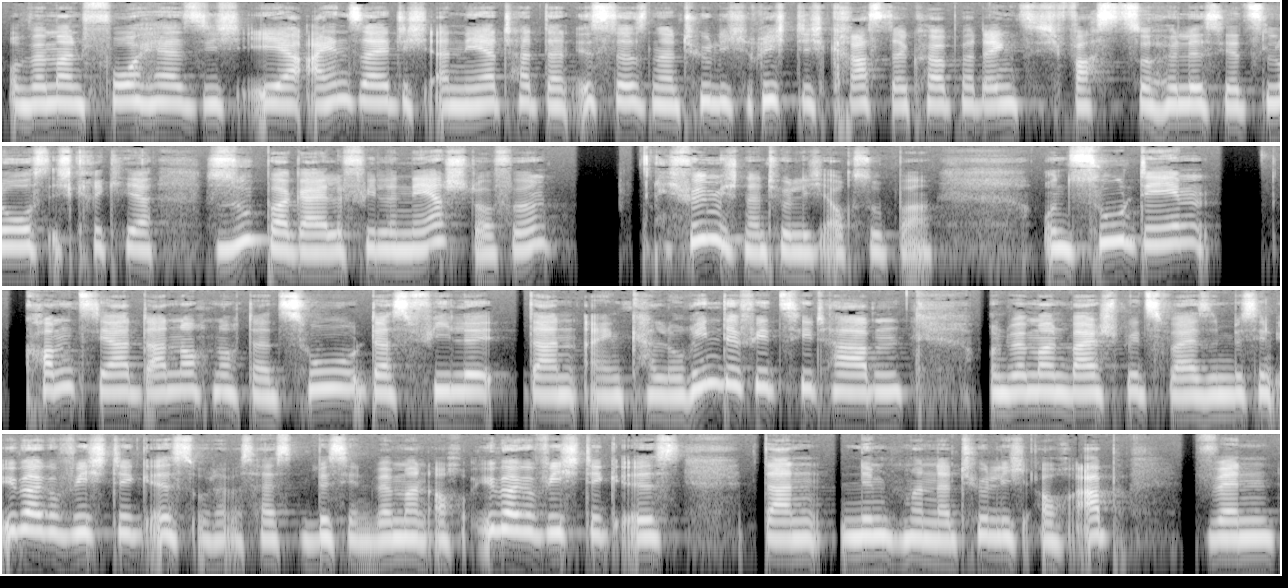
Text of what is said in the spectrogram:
Und wenn man vorher sich eher einseitig ernährt hat, dann ist das natürlich richtig krass. Der Körper denkt sich, was zur Hölle ist jetzt los? Ich kriege hier super geile viele Nährstoffe. Ich fühle mich natürlich auch super. Und zudem kommt es ja dann auch noch dazu, dass viele dann ein Kaloriendefizit haben. Und wenn man beispielsweise ein bisschen übergewichtig ist, oder was heißt ein bisschen, wenn man auch übergewichtig ist, dann nimmt man natürlich auch ab, wenn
